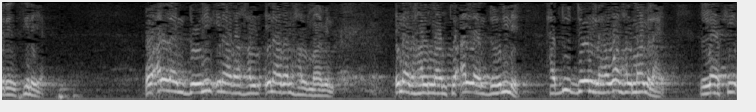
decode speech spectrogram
dareensiinaya. oo allaan doonin inaadan halmaamin. Inaad halmaanto allaan doonine hadduu dooni lahaa waad halmaami lahay. Laakiin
